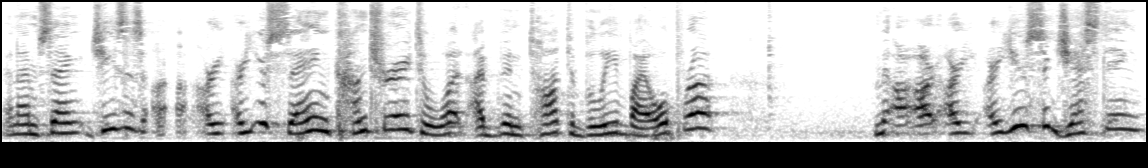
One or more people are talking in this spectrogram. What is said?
and I'm saying, Jesus, are, are, are, you saying contrary to what I've been taught to believe by Oprah? I mean, are, are, are you suggesting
